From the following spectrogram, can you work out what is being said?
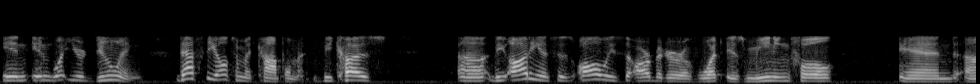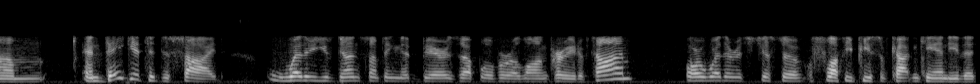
in in what you're doing, that's the ultimate compliment because uh, the audience is always the arbiter of what is meaningful, and um, and they get to decide whether you've done something that bears up over a long period of time, or whether it's just a fluffy piece of cotton candy that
